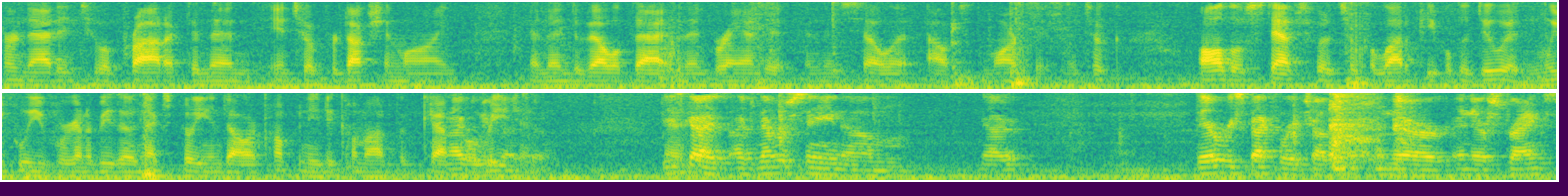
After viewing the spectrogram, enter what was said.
turn that into a product and then into a production line, and then develop that and then brand it and then sell it out to the market. And it took all those steps, but it took a lot of people to do it. And we believe we're going to be the next billion dollar company to come out of the capital region. too. These And- guys, I've never seen, um, you know, their respect for each other and their and their strengths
